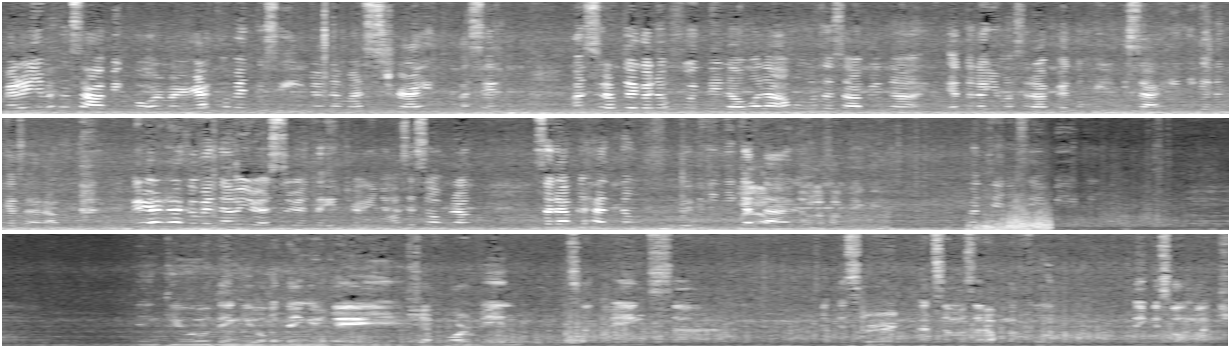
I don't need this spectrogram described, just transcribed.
Pero yung masasabi ko or ma-recommend ko sa inyo na must try kasi ang sarap talaga ng food nila. Wala akong masasabi na ito lang yung masarap, itong yung isa, hindi ganun kasarap. Pero recommend namin yung restaurant na i-try nyo kasi sobrang sarap lahat ng food, hindi ka talo. What can you say, baby? Thank you, thank you, thank you kay Chef Orvin sa drinks, sa, sa dessert, at sa masarap na food. Thank you so much.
